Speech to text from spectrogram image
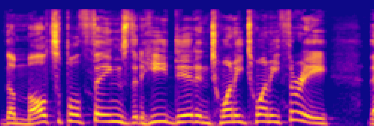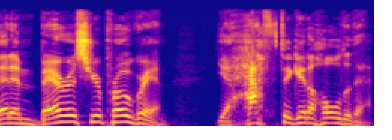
the multiple things that he did in 2023 that embarrass your program. You have to get a hold of that.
